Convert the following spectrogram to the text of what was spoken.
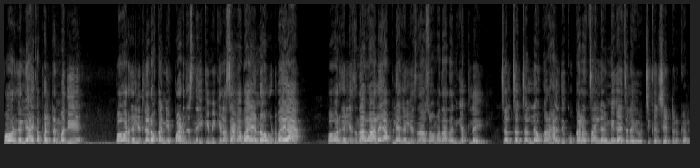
पवार गल्ली आहे का मध्ये पवार गल्लीतल्या लोकांनी पाडदिसनं इकीमिकीला सांगा बायांनो उठ बाया. पवार गल्लीचं नाव आलंय आपल्या गल्लीचं नाव सोमादादानी घेतलंय. चल चल चल लवकर हळदी कुकाला चालल्यावर निघायचं लगे चिकन सेंटरकडे.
